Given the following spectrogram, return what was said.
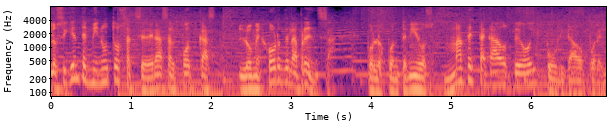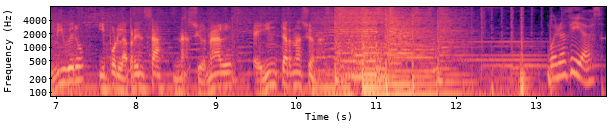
En los siguientes minutos accederás al podcast Lo mejor de la prensa, con los contenidos más destacados de hoy publicados por el libro y por la prensa nacional e internacional. Buenos días,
